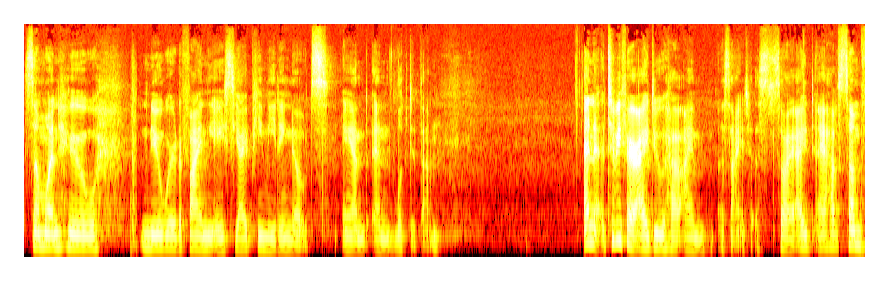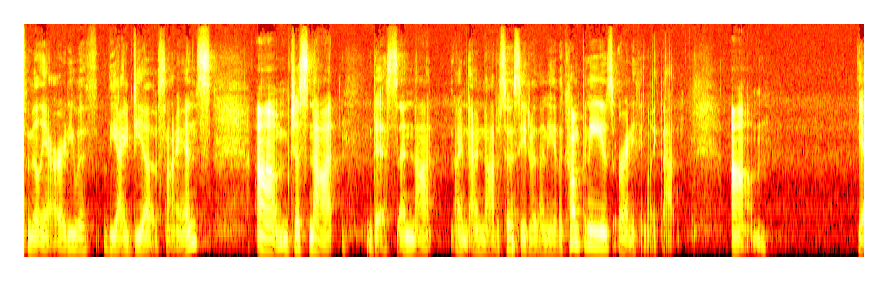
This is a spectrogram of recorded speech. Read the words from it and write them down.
someone who knew where to find the ACIP meeting notes and and looked at them and to be fair, I do have, I'm a scientist, so I, I have some familiarity with the idea of science, um, just not this, and not, I'm, I'm not associated with any of the companies or anything like that. Um, yeah,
